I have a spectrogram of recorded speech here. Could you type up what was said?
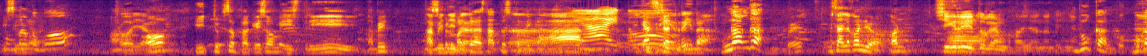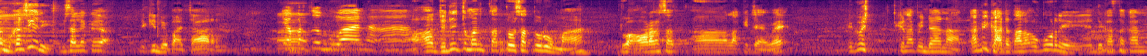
kumpul kebo Oh, yang Oh, hidup sebagai suami istri, tapi Tapi belum tidak. ada status pernikahan. ya itu Kan bisa pindah. Enggak, enggak. Misalnya kan yo, kan Siri Oh. itu yang bahaya nantinya. bukan, bukan bukan siri. Misalnya kayak iki dia pacar. yang persetubuhan ha. Ah, ah, jadi cuma satu satu rumah, dua orang sat, ah, laki cewek. Itu kena pidana. Tapi gak ada tolak ukur yang dikatakan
